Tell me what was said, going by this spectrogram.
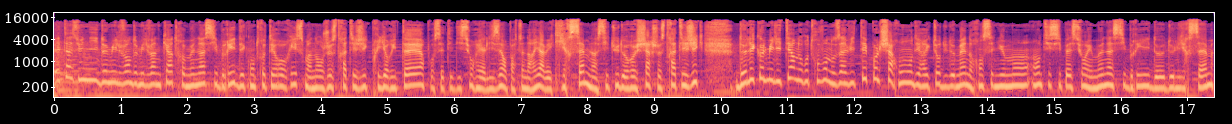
États-Unis 2020-2024, menace hybride et contre-terrorisme, un enjeu stratégique prioritaire pour cette édition réalisée en partenariat avec l'IRSEM, l'Institut de recherche stratégique de l'école militaire. Nous retrouvons nos invités. Paul Charon, directeur du domaine renseignement, anticipation et menace hybride de l'IRSEM,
